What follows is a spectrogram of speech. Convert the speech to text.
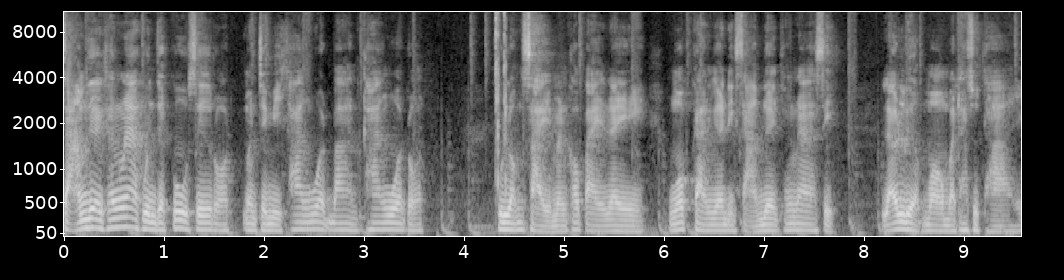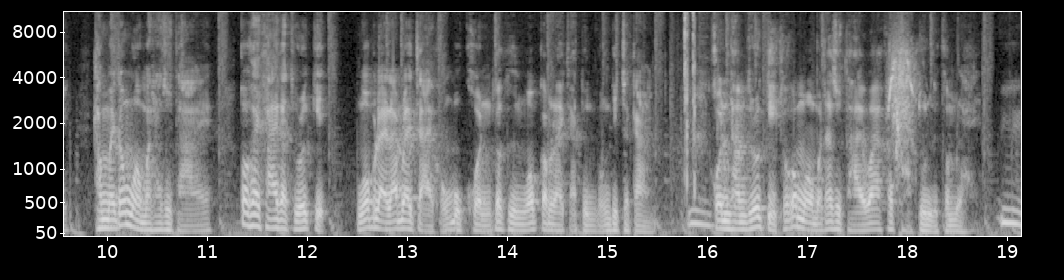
3 เดือนข้างหน้าคุณจะกู้ซื้อรถ มันจะมีค่างวดบ้านค่างวดรถ คุณลองใส่มันเข้าไปในงบการเงินอีก 3 เดือนข้างหน้าสิ แล้วเหลือบมองบรรทัดสุดท้ายทำไมต้องมองบรรทัดสุดท้าย ก็คล้ายๆกับธุรกิจ งบรายรับรายจ่ายของบุคคล ก็คืองบกำไรขาดทุนของกิจการอืมคนทำธุรกิจเขาก็มองบรรทัดสุดท้ายว่าเขาขาดทุนหรือกำไรอืม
